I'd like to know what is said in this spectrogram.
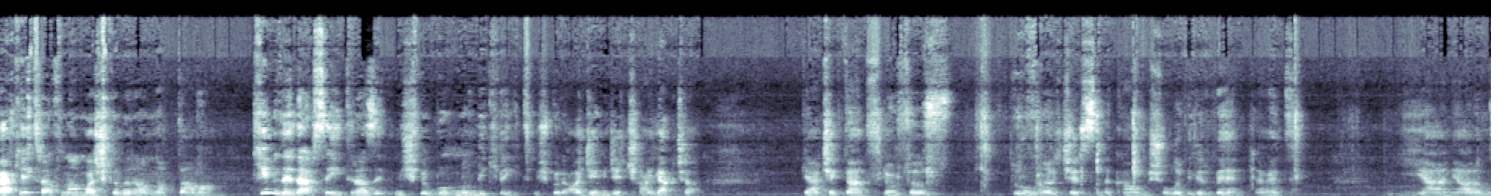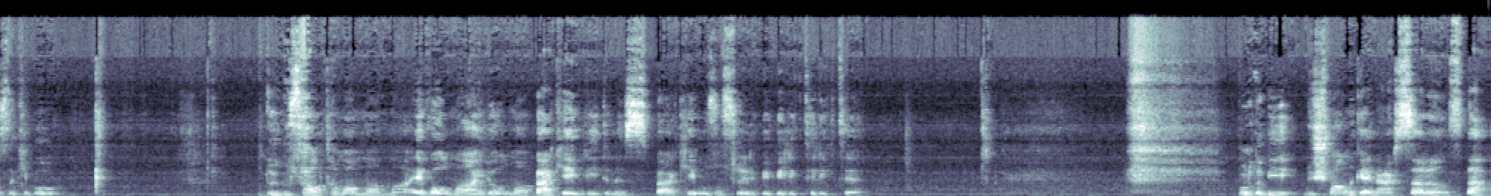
Belki etrafından başkaları anlattı ama kim ne derse itiraz etmiş ve burnunun dikine gitmiş böyle acemice, çaylakça gerçekten flörtöz durumlar içerisinde kalmış olabilir ve evet yani aramızdaki bu duygusal tamamlanma, ev olma, aile olma, belki evliydiniz, belki uzun süreli bir birliktelikti. Burada bir düşmanlık enerjisi aranızda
